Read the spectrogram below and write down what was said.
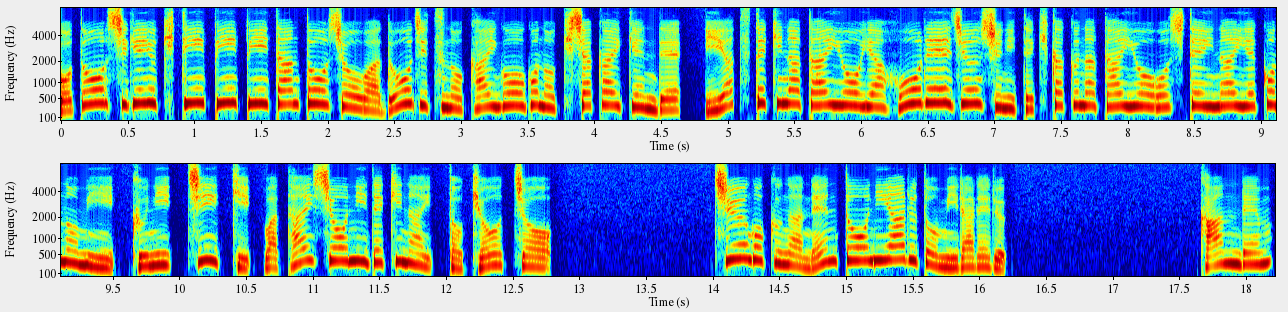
後藤茂之 TPP 担当省は同日の会合後の記者会見で、威圧的な対応や法令遵守に的確な対応をしていないエコノミー、国、地域は対象にできないと強調。中国が念頭にあるとみられる。関連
